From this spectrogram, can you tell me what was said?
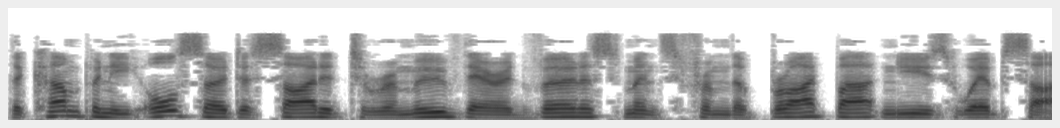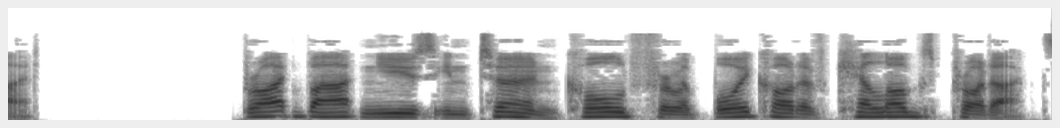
The company also decided to remove their advertisements from the Breitbart News website. Breitbart News in turn called for a boycott of Kellogg's products.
